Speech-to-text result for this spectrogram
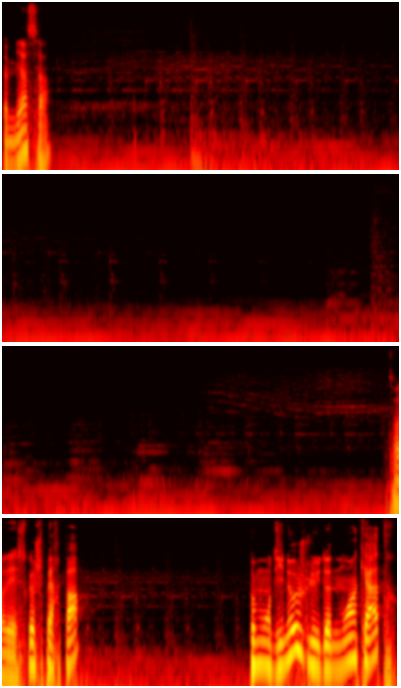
J'aime bien ça. Attendez, est-ce que je perds pas? Comme mon dino, je lui donne moins 4.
